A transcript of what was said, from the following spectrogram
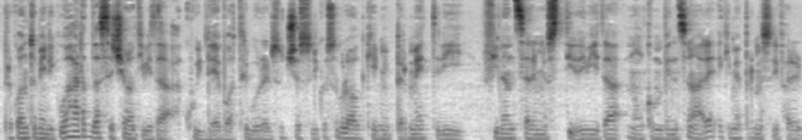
Per quanto mi riguarda, se c'è un'attività a cui devo attribuire il successo di questo blog che mi permette di finanziare il mio stile di vita non convenzionale e che mi ha permesso di fare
